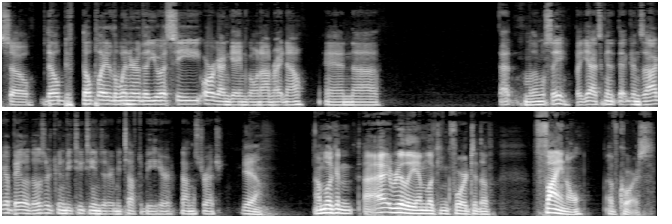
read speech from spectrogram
so they'll they'll play the winner of the USC Oregon game going on right now, and uh, that well, then we'll see. But yeah, it's gonna that Gonzaga Baylor. Those are going to be two teams that are going to be tough to beat here down the stretch. Yeah. I'm looking. I really am looking forward to the final. Of course.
